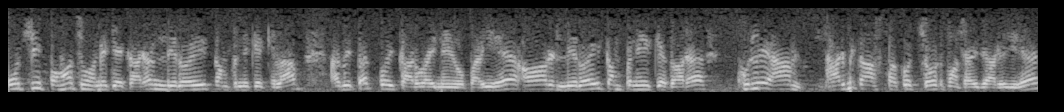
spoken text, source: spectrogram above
ऊँची पहुँच होने के कारण लिरोई कंपनी के खिलाफ अभी तक कोई कार्रवाई नहीं हो पाई है, और लिरोई कंपनी के द्वारा खुलेआम धार्मिक आस्था को चोट पहुंचाई जा रही है,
